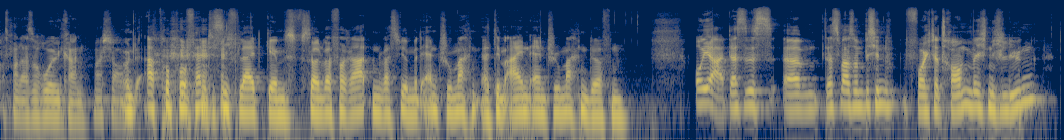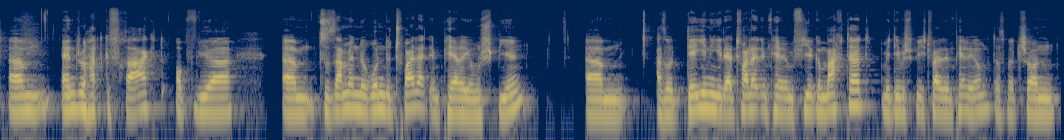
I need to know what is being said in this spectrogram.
was man da so holen kann. Mal schauen. Und apropos Fantasy Flight Games, sollen wir verraten, was wir mit Andrew machen, äh, dem einen Andrew machen dürfen? Oh ja, das ist, ähm, das war so ein bisschen feuchter Traum, will ich nicht lügen. Ähm, Andrew hat gefragt, ob wir ähm, zusammen eine Runde Twilight Imperium spielen. Ähm, also derjenige, der Twilight Imperium 4 gemacht hat, mit dem spiele ich Twilight Imperium, das wird schon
